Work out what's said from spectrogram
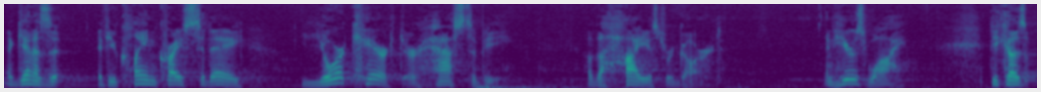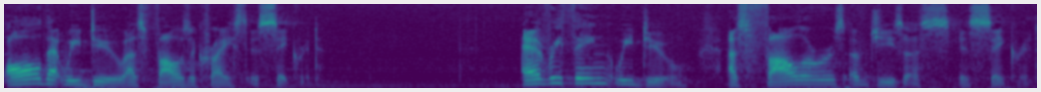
Again, as if you claim Christ today, your character has to be of the highest regard. And here's why because all that we do as followers of Christ is sacred. Everything we do as followers of Jesus is sacred.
